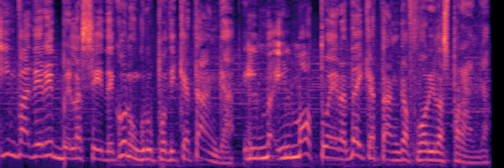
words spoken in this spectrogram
invaderebbe la sede con un gruppo di Katanga. Il, il motto era dai Katanga fuori la spranga.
